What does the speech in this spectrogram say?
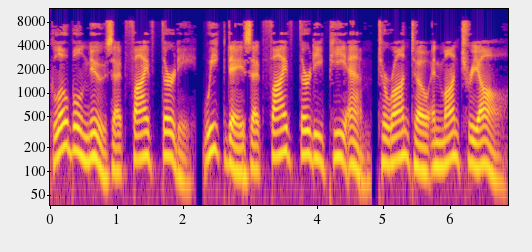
Global News at 5.30, weekdays at 5.30 p.m. Toronto and Montreal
